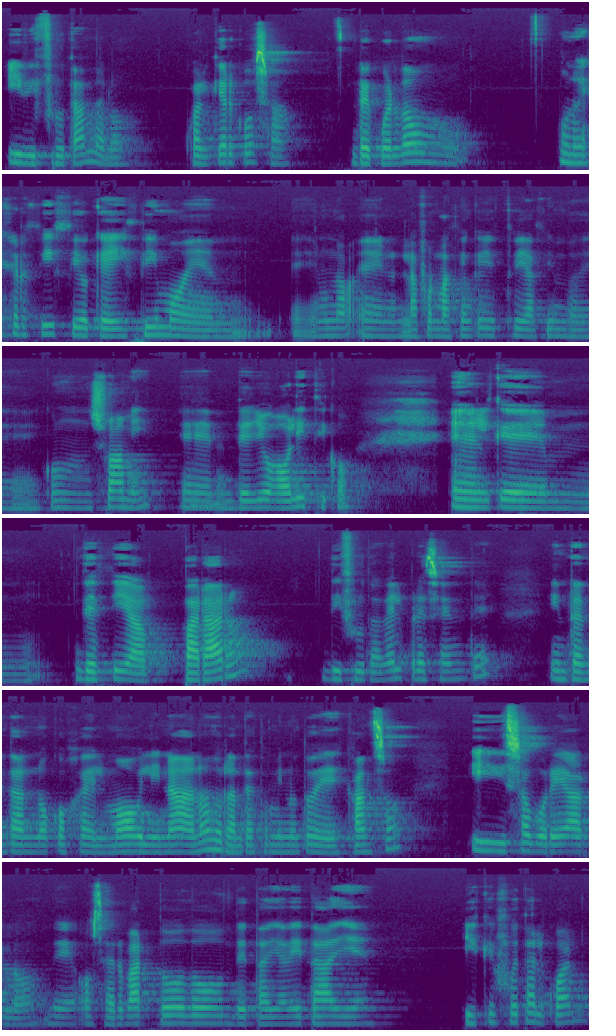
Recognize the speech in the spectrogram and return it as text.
y disfrutándolo. Cualquier cosa. Recuerdo un, un ejercicio que hicimos en, en, la formación que yo estoy haciendo de, con un Swami de yoga holístico, en el que mm, decía parar, disfrutar del presente, intentar no coger el móvil y nada ¿no? durante estos minutos de descanso y saborearlo, de observar todo detalle a detalle. Y es que fue tal cual.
